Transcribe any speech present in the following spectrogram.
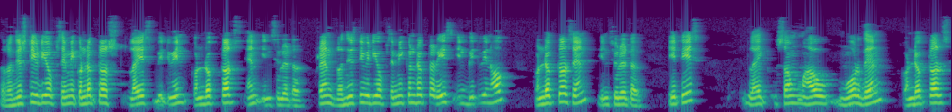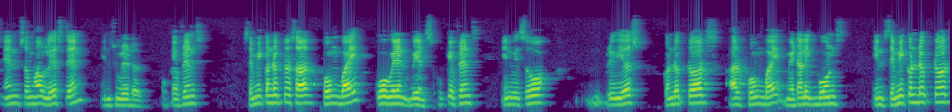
The resistivity of semiconductors lies between conductors and insulator friend resistivity of semiconductor is in between of conductors and insulator it is like somehow more than conductors and somehow less than insulator okay friends semiconductors are formed by covalent bonds. Okay friends in we saw previous Conductors are formed by metallic bonds. In semiconductors,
